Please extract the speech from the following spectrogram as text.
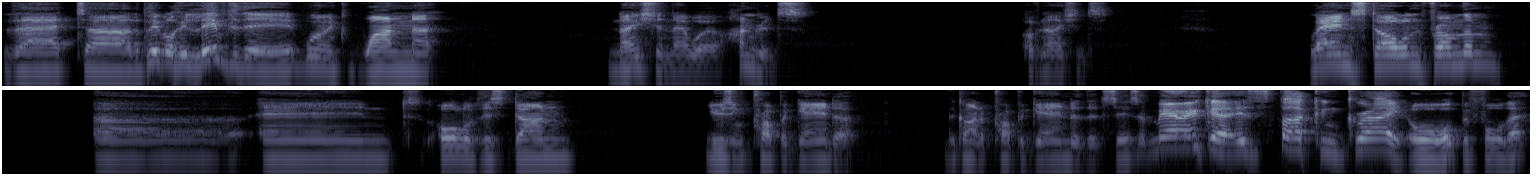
that uh, the people who lived there weren't one nation; there were hundreds of nations. Land stolen from them, uh, and all of this done using propaganda the kind of propaganda that says America is fucking great, or before that,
